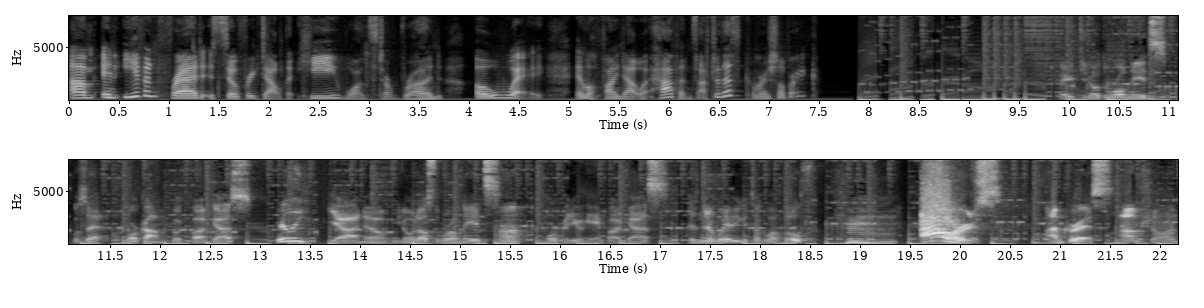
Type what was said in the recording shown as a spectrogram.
Um, and even Fred is so freaked out that he wants to run away. And we'll find out what happens after this commercial break. Hey, do you know what the world needs? What's that? More comic book podcasts. Really? Yeah, I know. You know what else the world needs? Huh? More video game podcasts. Isn't there a way we can talk about both? Hmm. Ours! I'm Chris, I'm Sean.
